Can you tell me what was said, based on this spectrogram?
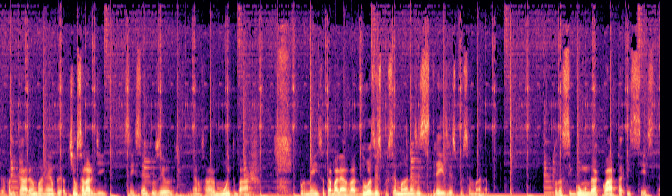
eu falei, caramba, né? Eu, eu tinha um salário de 600 euros, era um salário muito baixo por mês. Eu trabalhava duas vezes por semana, às vezes três vezes por semana. Toda segunda, quarta e sexta.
